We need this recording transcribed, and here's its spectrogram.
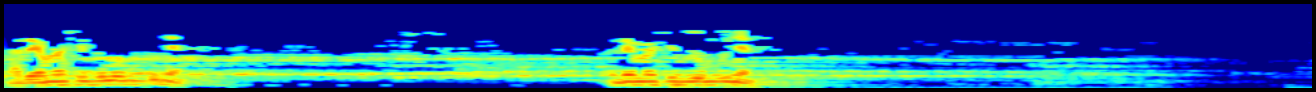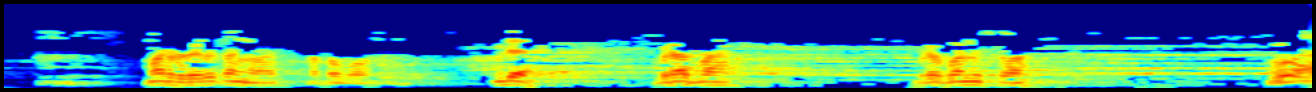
Ada yang masih belum punya? Ada yang masih belum punya? Mar udah datang Mar atau apa? Udah. Berapa? Berapa nuskah? Wah.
